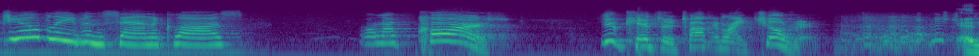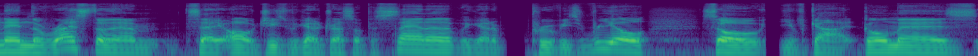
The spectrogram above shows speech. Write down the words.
do you believe in Santa Claus? Well, of course. You kids are talking like children. And then the rest of them say, oh, geez, we got to dress up as Santa. We got to prove he's real. So you've got Gomez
